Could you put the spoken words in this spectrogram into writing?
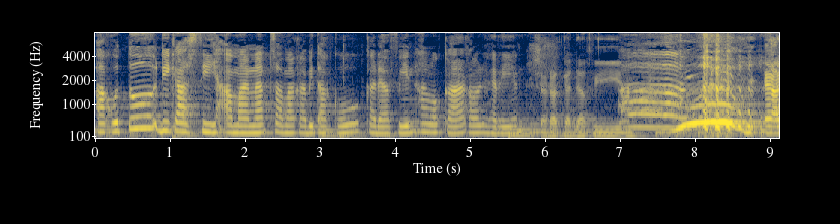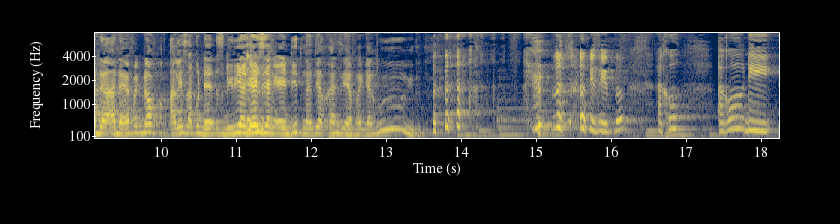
Aku tuh dikasih amanat sama kabit aku, Kak Davin. Halo Kak, kalau dengerin. Syarat Kak Davin. Ah, eh ada ada efek dong. Alias aku sendiri ya guys yang edit nanti aku kasih efek yang huh gitu. Terus habis itu aku aku di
